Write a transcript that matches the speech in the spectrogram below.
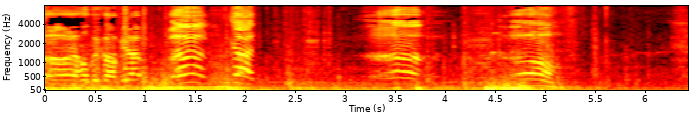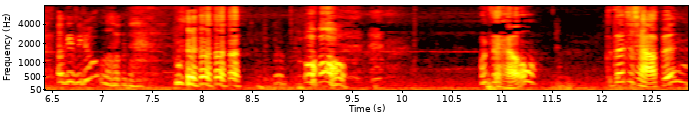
Oh, hold the coffee up. Ah, God. Ah. oh. Okay, we don't love that. Oh! What the hell? Did that just happen?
